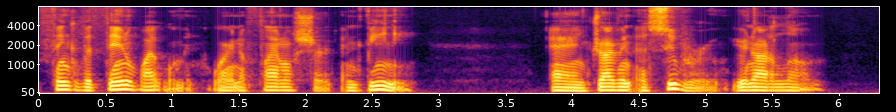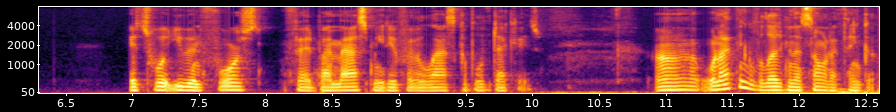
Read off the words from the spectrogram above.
think of a thin white woman wearing a flannel shirt and beanie and driving a Subaru, you're not alone. It's what you've been force fed by mass media for the last couple of decades. Uh, when I think of a lesbian, that's not what I think of.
